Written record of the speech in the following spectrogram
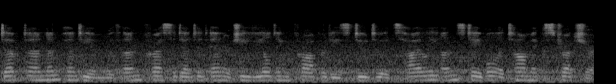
dubbed ununpentium with unprecedented energy-yielding properties due to its highly unstable atomic structure.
